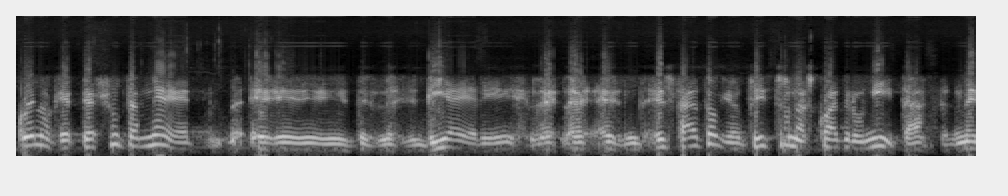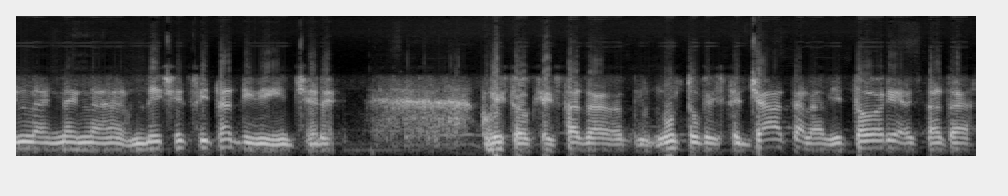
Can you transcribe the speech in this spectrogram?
quello che è piaciuto a me eh, di ieri eh, è stato che ho visto una squadra unita nella, nella necessità di vincere. Ho visto che è stata molto festeggiata la vittoria, è stata,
